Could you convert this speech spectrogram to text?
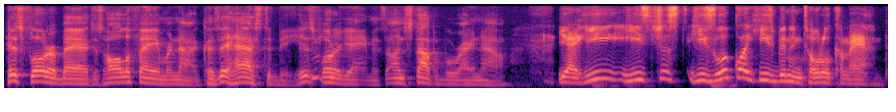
his floater badge is Hall of Fame or not, because it has to be. His floater game is unstoppable right now. Yeah, he he's just he's looked like he's been in total command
